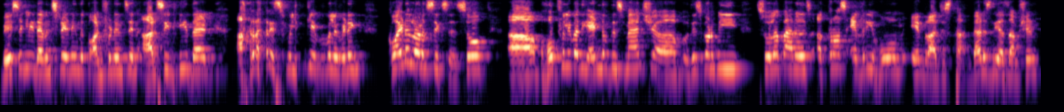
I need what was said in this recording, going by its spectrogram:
Basically, demonstrating the confidence in RCB that RR is fully capable of hitting quite a lot of sixes. So, uh, hopefully, by the end of this match, uh, there's going to be solar panels across every home in Rajasthan. That is the assumption.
